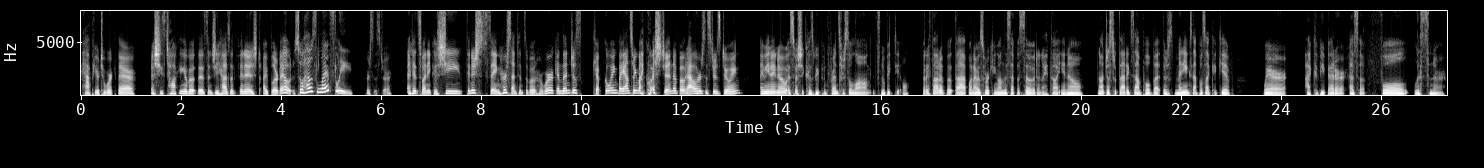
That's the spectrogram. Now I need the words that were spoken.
happier to work there. As she's talking about this and she hasn't finished, I blurt out, So, how's Leslie? Her sister. And it's funny because she finished saying her sentence about her work and then just kept going by answering my question about how her sister's doing. I mean, I know, especially because we've been friends for so long, it's no big deal. But I thought about that when I was working on this episode, and I thought, you know, not just with that example, but there's many examples I could give where I could be better as a full listener.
